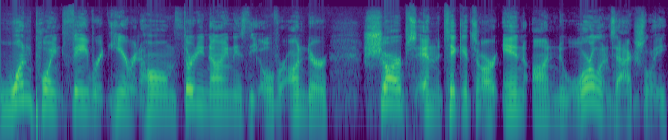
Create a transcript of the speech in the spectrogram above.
one point favorite here at home. 39 is the over under. Sharps and the tickets are in on New Orleans, actually.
